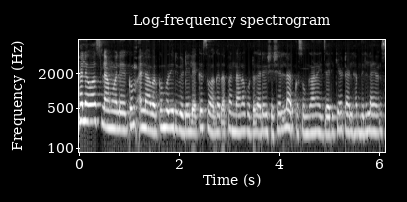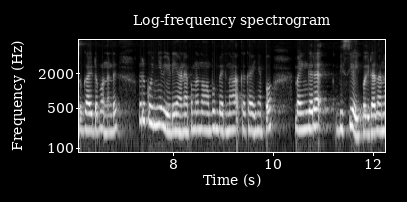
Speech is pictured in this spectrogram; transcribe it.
ഹലോ അസ്സാം വലൈക്കും എല്ലാവർക്കും പുതിയൊരു വീഡിയോയിലേക്ക് സ്വാഗതം. അപ്പോൾ എന്താണ് കൂട്ടുകാരെ വിശേഷം? എല്ലാവർക്കും സുഖമാണ് വിചാരിക്കുക കേട്ടോ അലഹമ്മദില്ല ഞാൻ സുഖമായിട്ട് പോകുന്നുണ്ട്. ഒരു കുഞ്ഞ് വീഡിയോ ആണ്. അപ്പോൾ നമ്മൾ നോമ്പും പെരുന്നാളൊക്കെ കഴിഞ്ഞപ്പോൾ ഭയങ്കര ബിസി ആയിപ്പോയിട്ട് അതാണ്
